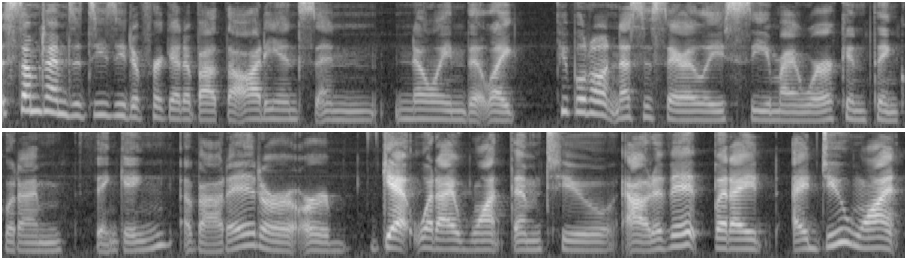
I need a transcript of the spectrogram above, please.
sometimes it's easy to forget about the audience and knowing that like people don't necessarily see my work and think what I'm thinking about it or, or get what I want them to out of it. But I, I do want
